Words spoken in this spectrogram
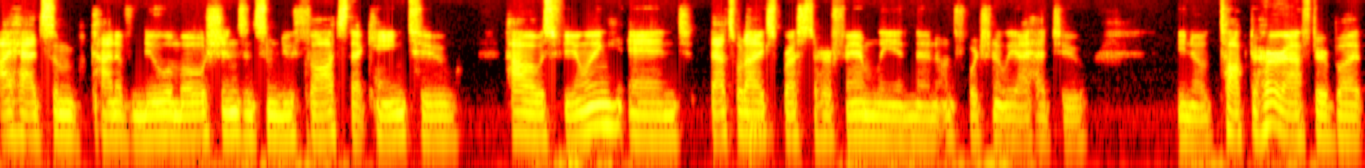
I had some kind of new emotions and some new thoughts that came to how I was feeling. And that's what I expressed to her family. And then unfortunately, I had to you know talk to her after but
